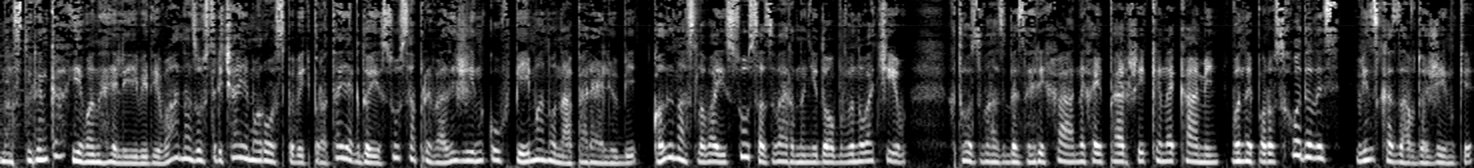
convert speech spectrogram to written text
На сторінках Євангелії від Івана зустрічаємо розповідь про те, як до Ісуса привели жінку впійману на перелюбі. Коли на слова Ісуса, звернені до обвинувачів, хто з вас без гріха, нехай перший кине камінь, вони порозходились, він сказав до жінки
